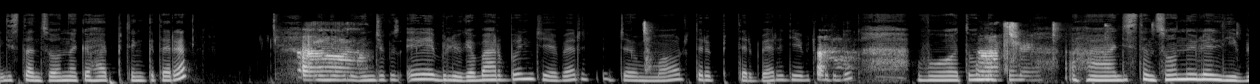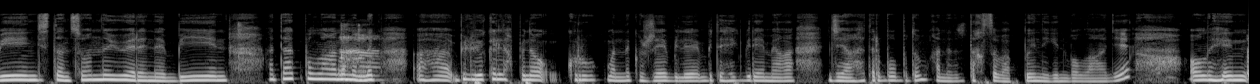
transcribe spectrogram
дистанционно көһәппитин кытары. Билигин жукус э билүүгө барбын жебер жомор терапевттер дебит курдук. Вот, чүй. Ага, дистанционно үлелибин, дистанционно үйренебин. А так булланы маннык, ага, билүгө келлехпина курук маннык уже биле битехек биремега жега хатар болбудум, канада тахсыбаппын еген буллага ди. Ол хин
